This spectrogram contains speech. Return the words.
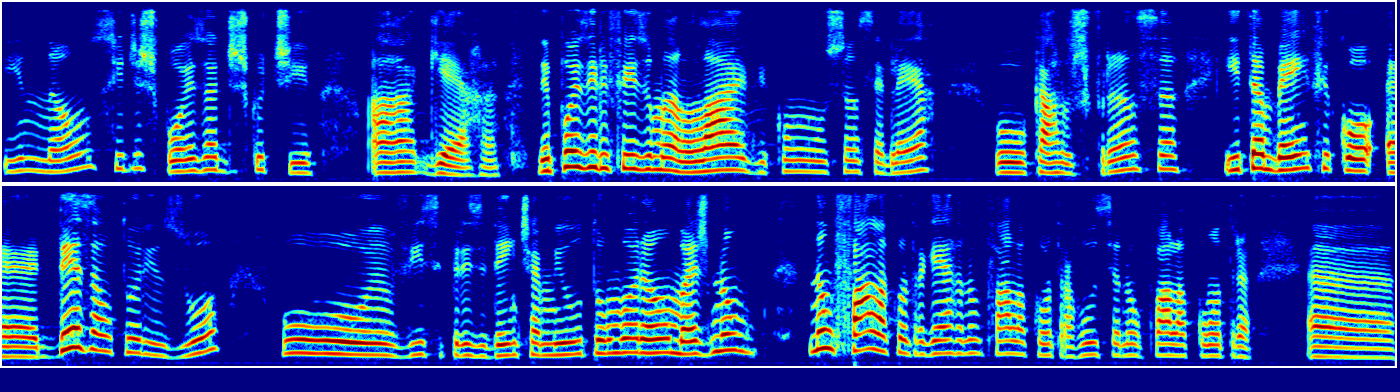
e não se dispôs a discutir a guerra. Depois ele fez uma live com o chanceler, o Carlos França, e também ficou é, desautorizou o vice-presidente Hamilton Mourão, mas não, não fala contra a guerra, não fala contra a Rússia, não fala contra, uh,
